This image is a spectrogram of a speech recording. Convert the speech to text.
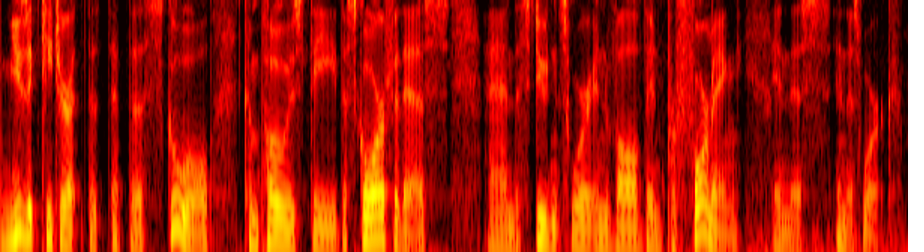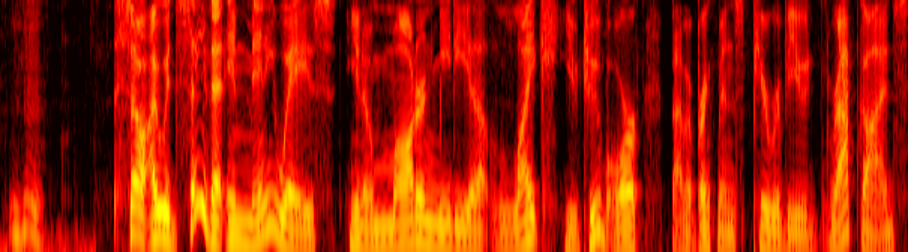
music teacher at the at the school composed the the score for this and the students were involved in performing in this in this work Mhm. so I would say that in many ways, you know, modern media like YouTube or Baba Brinkman's peer-reviewed rap guides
